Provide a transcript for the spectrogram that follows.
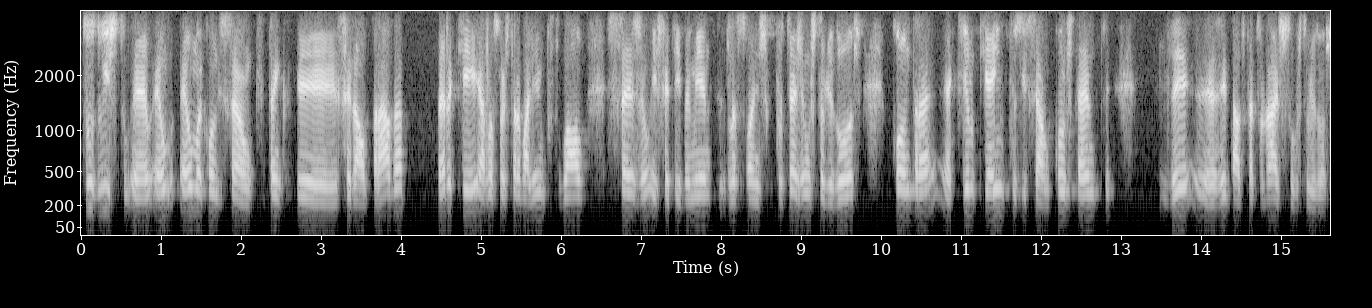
tudo isto é, é, é uma condição que tem que ser alterada para que as relações de trabalho em Portugal sejam efetivamente relações que protejam os trabalhadores contra aquilo que é a imposição constante de entidades patronais sobre os trabalhadores.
